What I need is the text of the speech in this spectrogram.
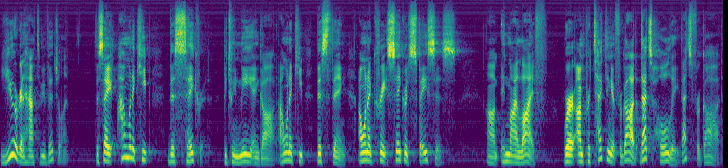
You are going to have to be vigilant to say, I want to keep this sacred between me and God. I want to keep this thing. I want to create sacred spaces um, in my life where I'm protecting it for God. That's holy, that's for God.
